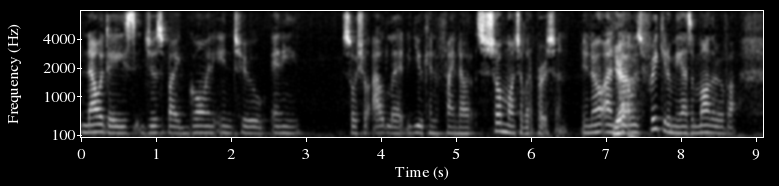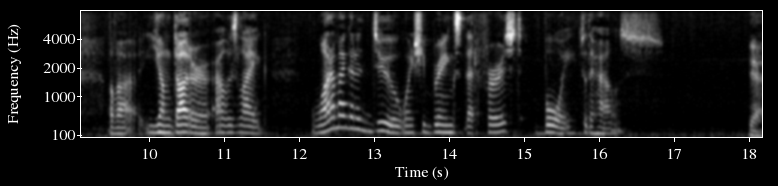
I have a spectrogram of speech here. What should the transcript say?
nowadays, just by going into any social outlet, you can find out so much about a person. You know, and Yeah. that was freaky to me as a mother of a of a young daughter. I was like, what am I gonna do when she brings that first boy to the house? Yeah.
